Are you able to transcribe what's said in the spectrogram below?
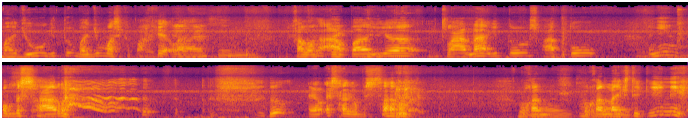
baju gitu baju masih kepake lah. Hmm. kalau nggak apa iya celana gitu sepatu. Ini pembesar. Lu LS agak besar. Bukan Oh, bukan oh. lightstick ini.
